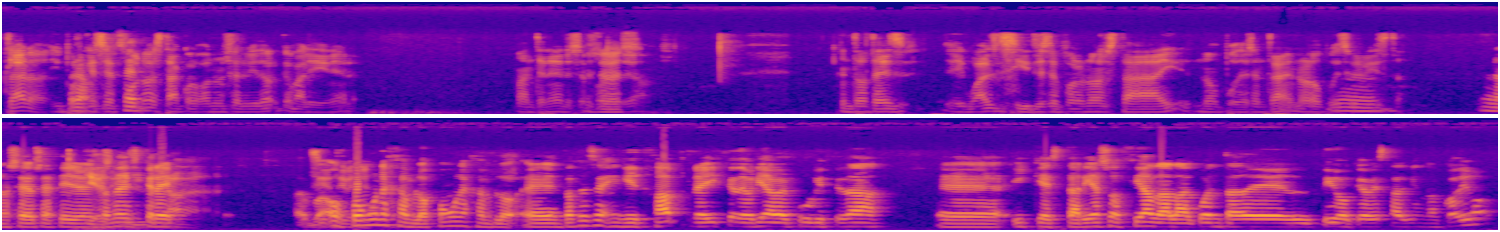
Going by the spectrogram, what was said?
claro y Pero, porque ese se- foro está colgado en un servidor que vale dinero mantener ese Eso foro es. entonces igual si ese foro no está ahí no puedes entrar y no lo puedes ver Mm. visto No sé, es decir, Y es- entonces y creo... la- Sí, os pongo un ejemplo, os pongo un ejemplo. Eh, entonces, en GitHub, ¿creéis que debería haber publicidad eh, y que estaría asociada a la cuenta del tío que está viendo el código?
